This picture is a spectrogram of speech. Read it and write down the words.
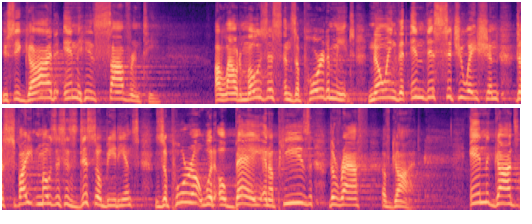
You see, God, in his sovereignty, allowed Moses and Zipporah to meet, knowing that in this situation, despite Moses' disobedience, Zipporah would obey and appease the wrath of God. In God's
